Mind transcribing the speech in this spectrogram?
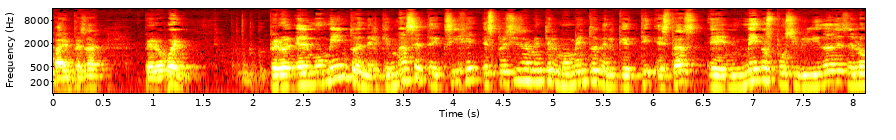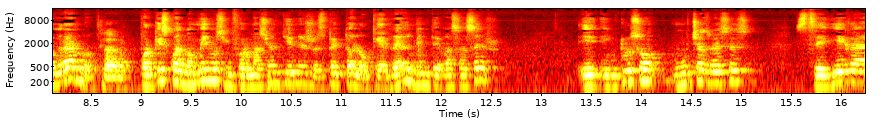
para empezar. Pero bueno, pero el momento en el que más se te exige es precisamente el momento en el que estás en menos posibilidades de lograrlo. Claro, Porque es cuando menos información tienes respecto a lo que realmente vas a hacer. E incluso muchas veces se llega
